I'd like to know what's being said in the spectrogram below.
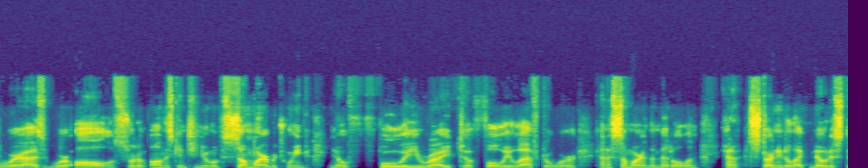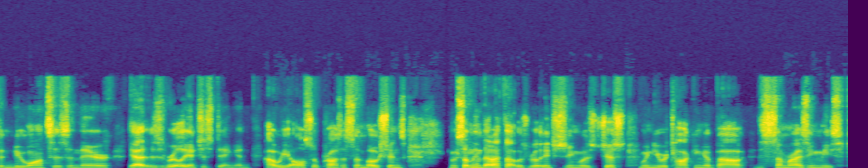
Whereas we're all sort of on this continuum of somewhere between you know fully right to fully left, or we're kind of somewhere in the middle, and kind of starting to like notice the nuances in there. Yeah, it's really interesting interesting and how we also process emotions. But something that I thought was really interesting was just when you were talking about the summarizing these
